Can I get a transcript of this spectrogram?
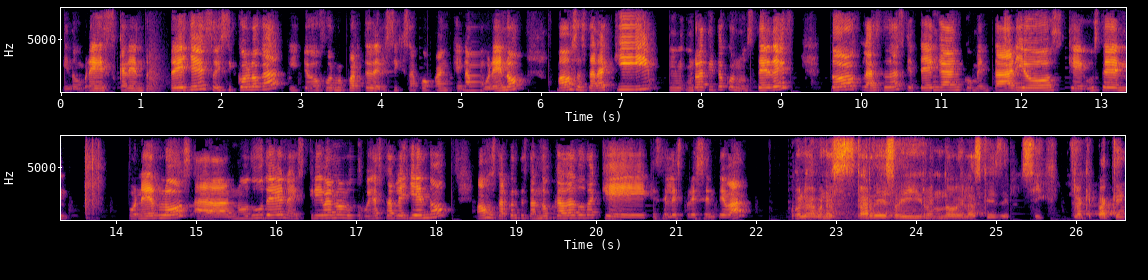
Mi nombre es Karen Reyes, soy psicóloga y yo formo parte del SIGSA Popan Kena Moreno. Vamos a estar aquí un ratito con ustedes. Todas las dudas que tengan, comentarios, que gusten ponerlos, ah, no duden, escríbanos, los voy a estar leyendo. Vamos a estar contestando cada duda que, que se les presente, ¿va? Hola, buenas tardes. Soy Raimundo Velázquez del SIG Tlaquepaque.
